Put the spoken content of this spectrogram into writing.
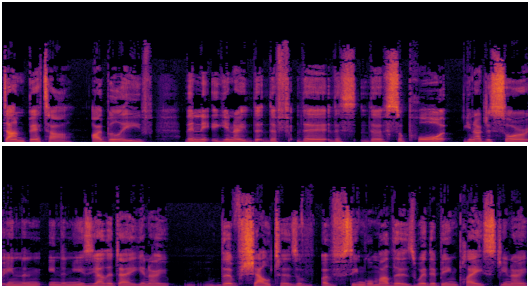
done better, I believe. Then you know the the the the, the support. You know, I just saw in the in the news the other day. You know, the shelters of of single mothers where they're being placed. You know,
